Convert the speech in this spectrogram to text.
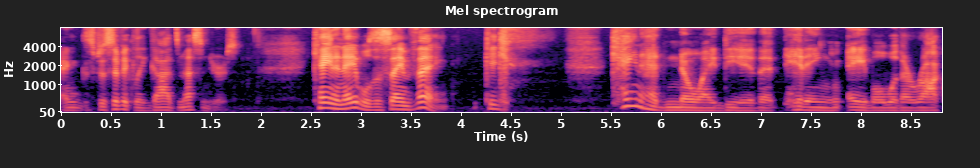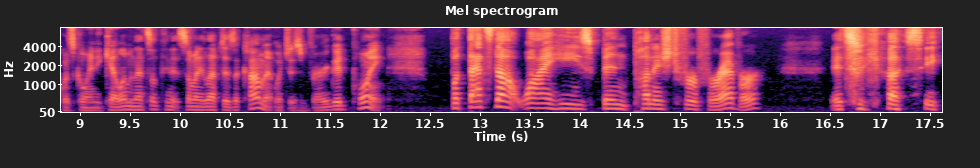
and specifically God's messengers. Cain and Abel's the same thing. Cain had no idea that hitting Abel with a rock was going to kill him, and that's something that somebody left as a comment, which is a very good point. But that's not why he's been punished for forever. It's because he.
